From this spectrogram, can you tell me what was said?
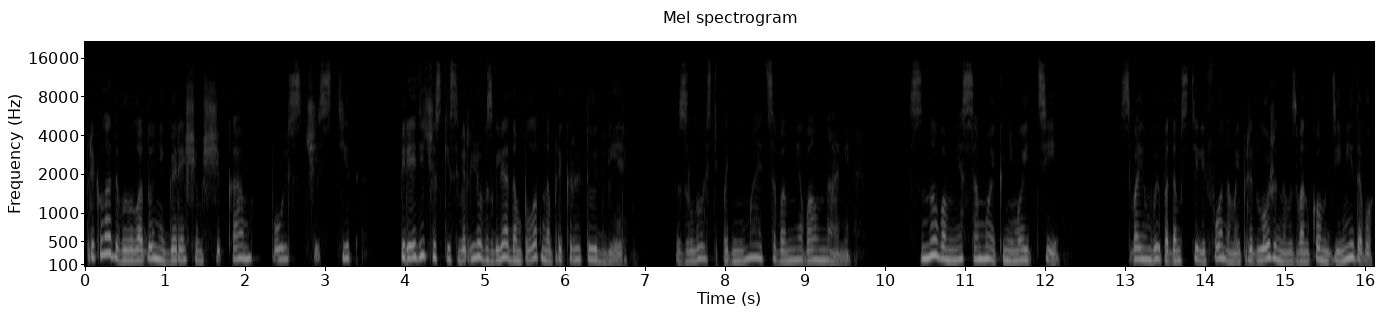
Прикладываю ладони к горящим щекам, пульс чистит. Периодически сверлю взглядом плотно прикрытую дверь. Злость поднимается во мне волнами. Снова мне самой к нему идти. Своим выпадом с телефоном и предложенным звонком Демидову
